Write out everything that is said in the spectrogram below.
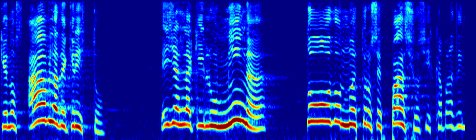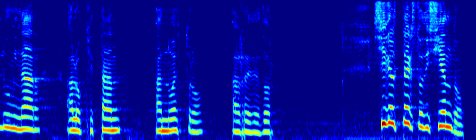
que nos habla de Cristo Ella es la que ilumina todos nuestros espacios y es capaz de iluminar a los que están a nuestro alrededor. Sigue el texto diciendo,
